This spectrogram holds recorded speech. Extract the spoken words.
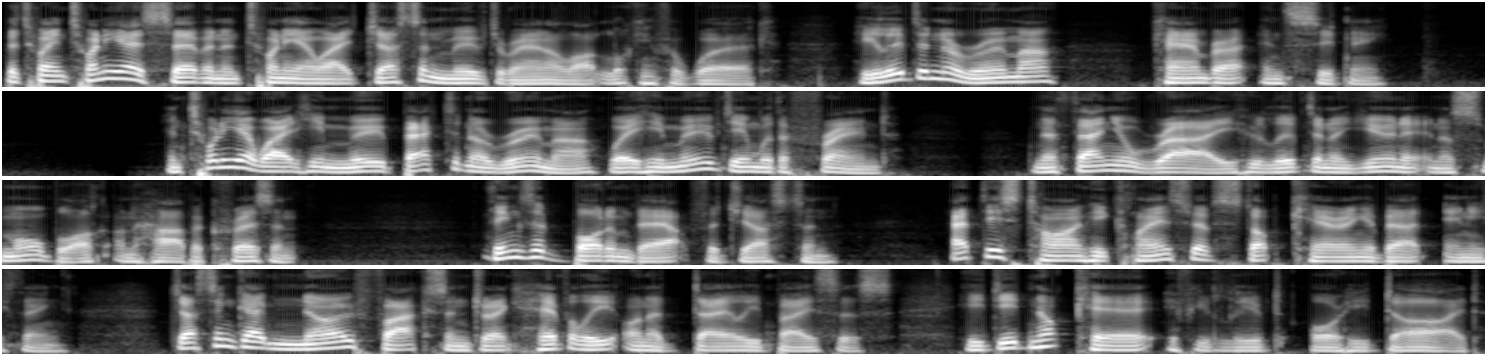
Between 2007 and 2008, Justin moved around a lot looking for work. He lived in Narooma, Canberra, and Sydney. In 2008, he moved back to Narooma, where he moved in with a friend, Nathaniel Ray, who lived in a unit in a small block on Harbour Crescent. Things had bottomed out for Justin. At this time, he claims to have stopped caring about anything. Justin gave no fucks and drank heavily on a daily basis. He did not care if he lived or he died.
